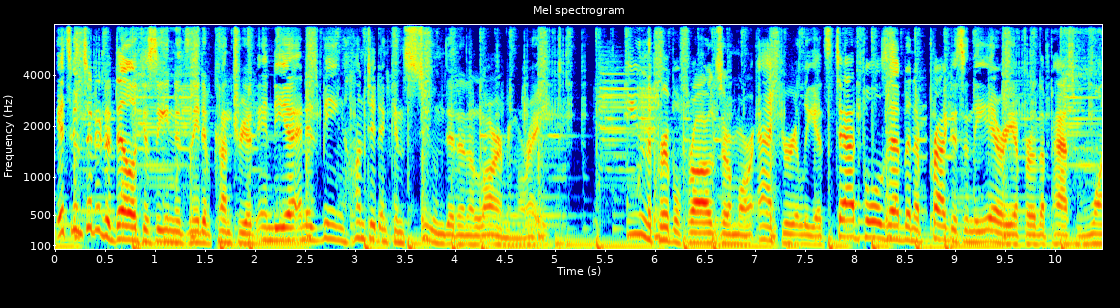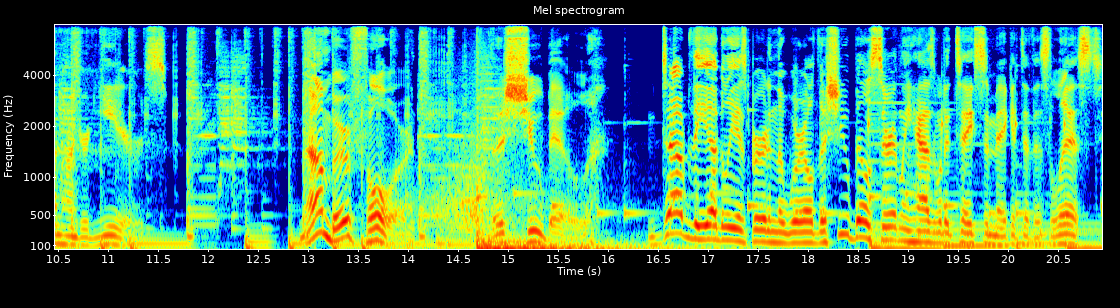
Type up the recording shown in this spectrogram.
It's considered a delicacy in its native country of India and is being hunted and consumed at an alarming rate. Eating the purple frogs, or more accurately, its tadpoles, have been a practice in the area for the past 100 years. Number 4. The Shoebill. Dubbed the ugliest bird in the world, the shoebill certainly has what it takes to make it to this list.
